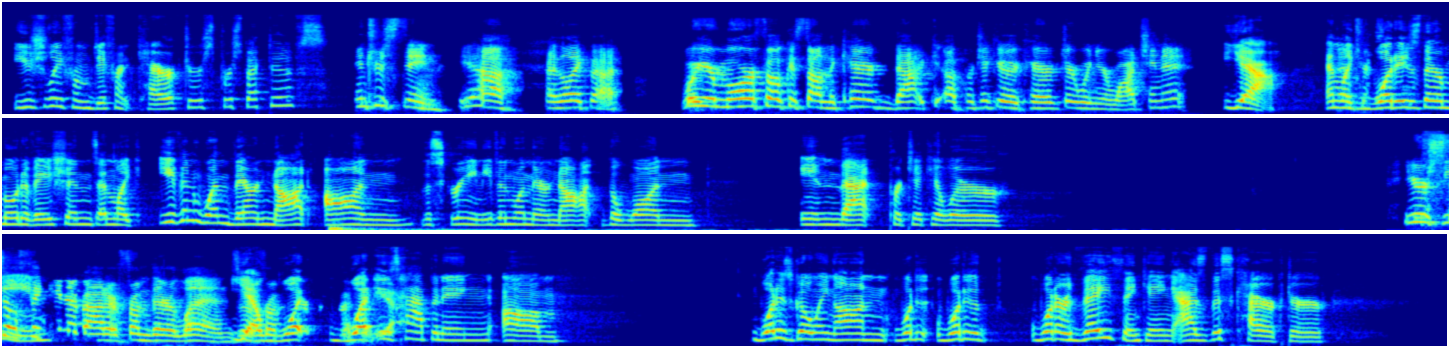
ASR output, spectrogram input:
Usually from different characters' perspectives. Interesting. Yeah, I like that. Where you're more focused on the character that a particular character when you're watching it. Yeah. And like what is their motivations and like even when they're not on the screen, even when they're not the one in that particular you're scene. still thinking about it from their lens. Yeah, what what is yeah. happening? Um, what is going on? What what is what are they thinking as this character?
